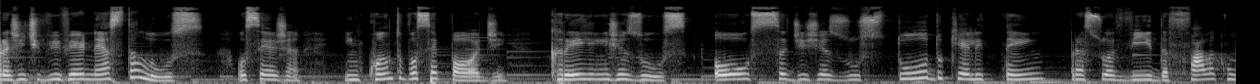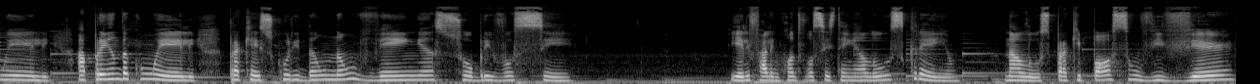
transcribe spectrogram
para a gente viver nesta luz. Ou seja, enquanto você pode, creia em Jesus, ouça de Jesus tudo que ele tem para a sua vida, fala com ele, aprenda com ele, para que a escuridão não venha sobre você. E ele fala: enquanto vocês têm a luz, creiam na luz, para que possam viver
